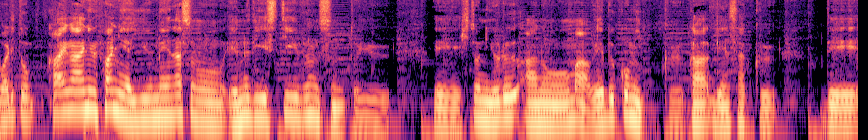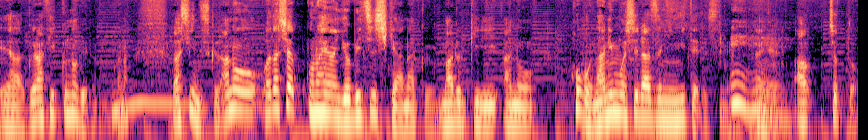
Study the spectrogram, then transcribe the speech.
割と海外アニメファンには有名なその N.D. スティーブンスンという、えー人による、あのーまあ、ウェブコミックが原作でグラフィックノベルなのかな？らしいんですけどあの私はこの辺は予備知識はなくまるっきりあのほぼ何も知らずに見てですね、ええ。えーあちょっと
